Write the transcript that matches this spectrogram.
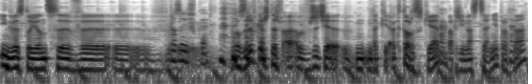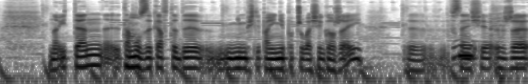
inwestując w, w Rozrywkę. w rozrywkę, czy też w, w życie takie aktorskie, Tak. bardziej na scenie, prawda? Tak. No i ten, ta muzyka wtedy, myśli pani, nie poczuła się gorzej? Y, W sensie, że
